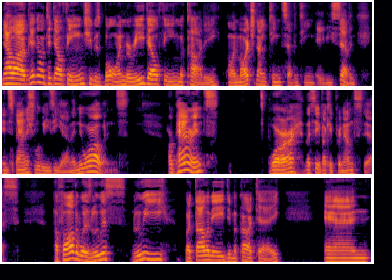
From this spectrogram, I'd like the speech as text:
Now, uh, getting on to Delphine, she was born Marie Delphine McCarty on March 19, 1787, in Spanish Louisiana, New Orleans. Her parents were, let's see if I could pronounce this. Her father was Louis, Louis Bartholomew de McCarty, and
